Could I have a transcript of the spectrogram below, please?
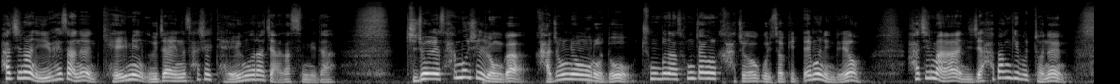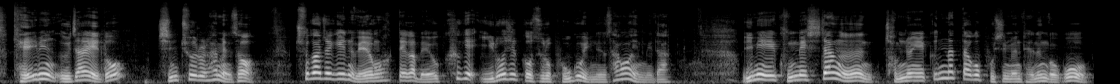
하지만 이 회사는 게이밍 의자에는 사실 대응을 하지 않았습니다. 기존의 사무실용과 가정용으로도 충분한 성장을 가져가고 있었기 때문인데요. 하지만 이제 하반기부터는 게이밍 의자에도 진출을 하면서 추가적인 외형 확대가 매우 크게 이루어질 것으로 보고 있는 상황입니다. 이미 국내 시장은 점령이 끝났다고 보시면 되는 거고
